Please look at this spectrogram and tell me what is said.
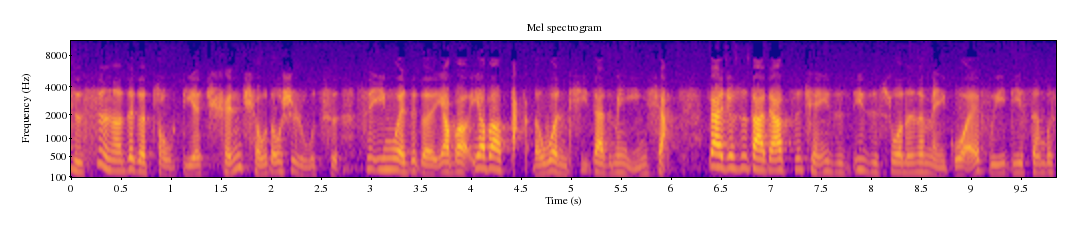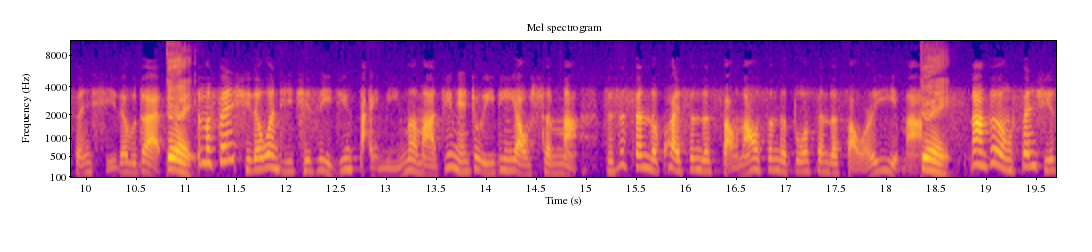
此次呢这个走跌全球都是如此，是因为这个要不要要不要打的问题在这边影响。再就是大家之前一直一直说的那美国 FED 升不升息，对不对？对。那么升息的问题其实已经摆明了嘛，今年就一定要升嘛，只是升得快、升得少，然后升得多、升得少而已嘛。对。那这种升息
